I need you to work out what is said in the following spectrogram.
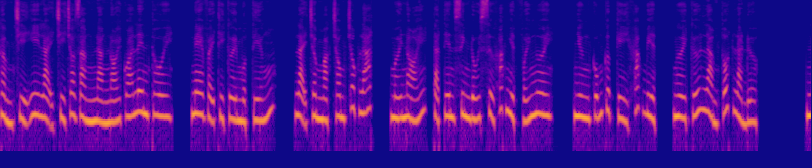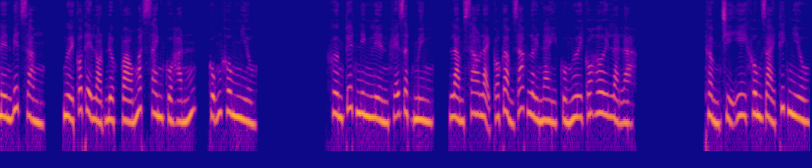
Thẩm chỉ y lại chỉ cho rằng nàng nói quá lên thôi, nghe vậy thì cười một tiếng, lại trầm mặc trong chốc lát, mới nói tạ tiên sinh đối xử khắc nghiệt với ngươi, nhưng cũng cực kỳ khác biệt, ngươi cứ làm tốt là được. Nên biết rằng, người có thể lọt được vào mắt xanh của hắn, cũng không nhiều. Khương Tuyết Ninh liền khẽ giật mình, làm sao lại có cảm giác lời này của ngươi có hơi là lạ. Thẩm chỉ y không giải thích nhiều,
